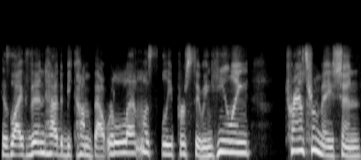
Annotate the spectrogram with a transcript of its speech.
His life then had to become about relentlessly pursuing healing, transformation,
